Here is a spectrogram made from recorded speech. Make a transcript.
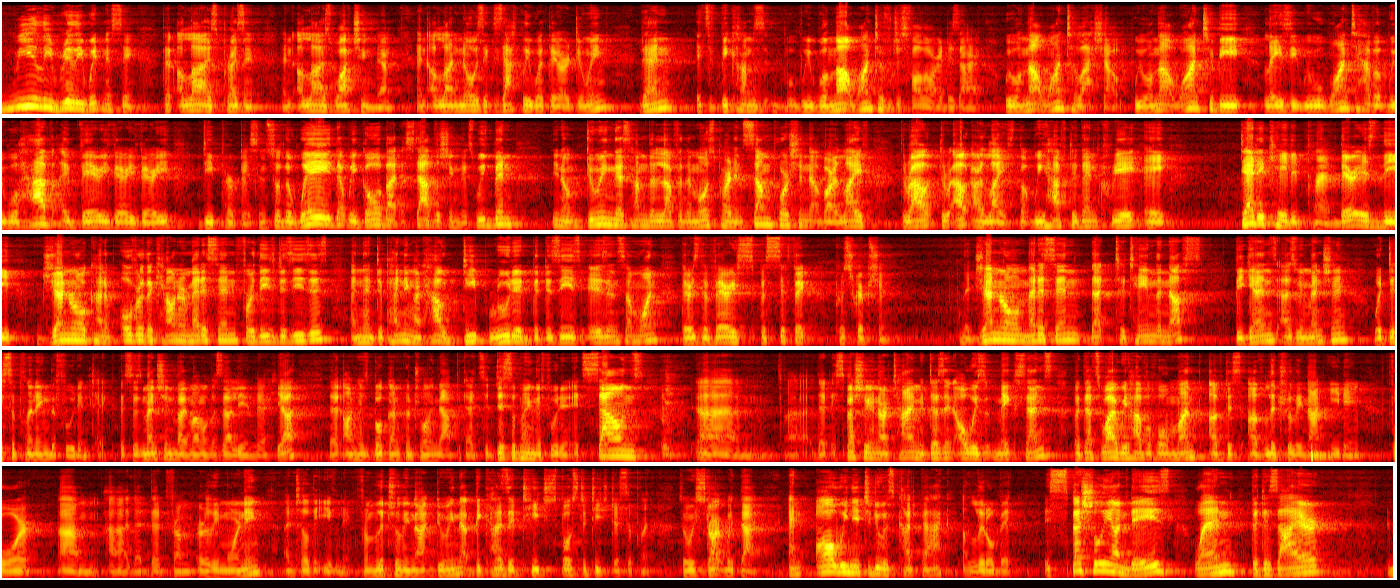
really, really witnessing that Allah is present and Allah is watching them and Allah knows exactly what they are doing, then it becomes, we will not want to just follow our desire. We will not want to lash out. We will not want to be lazy. We will want to have a, we will have a very, very, very deep purpose. And so the way that we go about establishing this, we've been, you know, doing this, alhamdulillah, for the most part in some portion of our life, throughout, throughout our life, but we have to then create a dedicated plan. There is the general kind of over the counter medicine for these diseases, and then depending on how deep rooted the disease is in someone, there's the very specific prescription. The general medicine that to tame the nafs begins, as we mentioned, with disciplining the food intake. This is mentioned by Imam Ghazali in the Ihya, that on his book on controlling the appetite. So disciplining the food. It sounds um, uh, that, especially in our time, it doesn't always make sense. But that's why we have a whole month of this of literally not eating for um, uh, that, that from early morning until the evening, from literally not doing that because it teach supposed to teach discipline. So we start with that, and all we need to do is cut back a little bit, especially on days when the desire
